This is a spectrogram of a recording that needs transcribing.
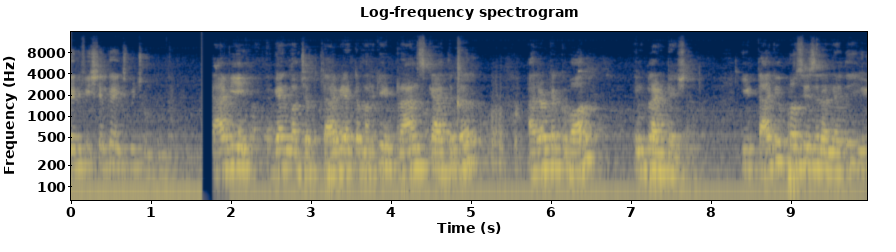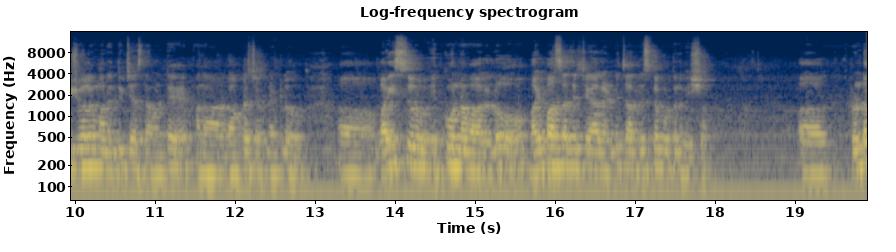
బెనిఫిషియల్గా ఇంచుమించు ఉంటుంది. ట్యాబీ అగైన్ మనం చెప్తే ట్యాబీ అంటే మనకి ట్రాన్స్ క్యాథిటర్ అరోటిక్ వాల్ ఇంప్లాంటేషన్ ఈ ట్యాబీ ప్రొసీజర్ అనేది యూజువల్గా మనం ఎందుకు చేస్తామంటే మన డాక్టర్ చెప్పినట్లు వయసు ఎక్కువ ఉన్న వాళ్ళలో బైపాస్ సర్జరీ చేయాలంటే చాలా రిస్క్ కూడుకున్న విషయం. రెండో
